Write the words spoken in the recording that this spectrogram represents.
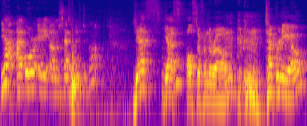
yeah, I, or a um, Chateauneuf du Pape. Yes, Mm-hmm. yes, also from the Rhone. Tempranillo,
